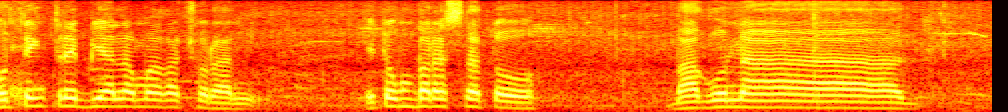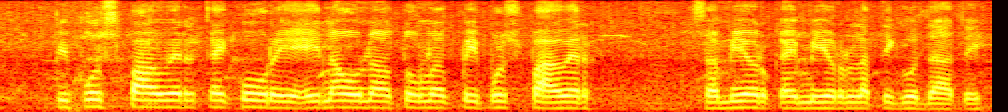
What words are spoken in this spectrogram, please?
Kunting trivia lang mga katsuran. Itong baras na to, bago nag People's Power kay Cory, ay nauna itong nag People's Power sa Mayor kay Mayor Latigo dati.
